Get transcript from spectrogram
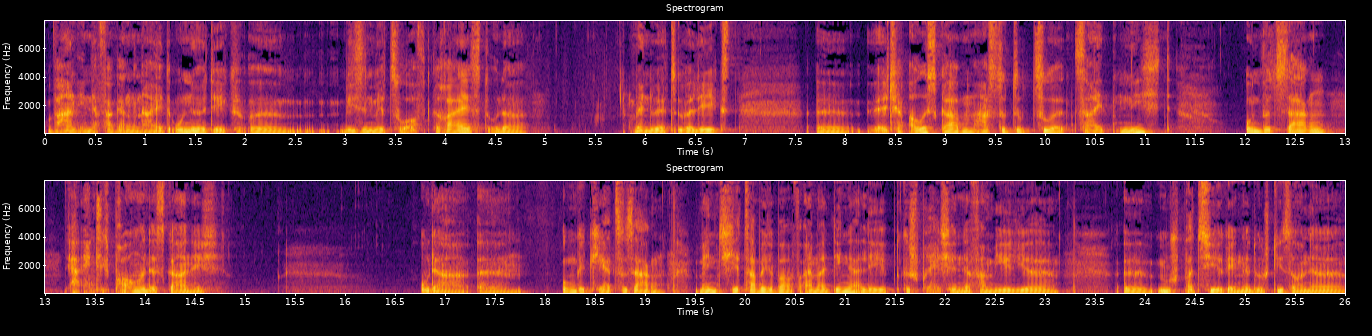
waren in der Vergangenheit unnötig, äh, wie sind wir zu oft gereist oder wenn du jetzt überlegst, äh, welche Ausgaben hast du zur Zeit nicht und würdest sagen, ja, eigentlich brauchen wir das gar nicht. Oder äh, umgekehrt zu sagen, Mensch, jetzt habe ich aber auf einmal Dinge erlebt, Gespräche in der Familie, äh, Spaziergänge durch die Sonne.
